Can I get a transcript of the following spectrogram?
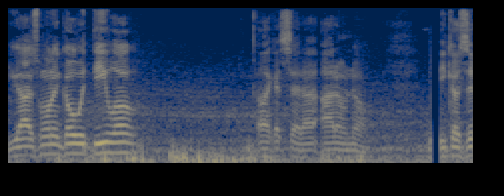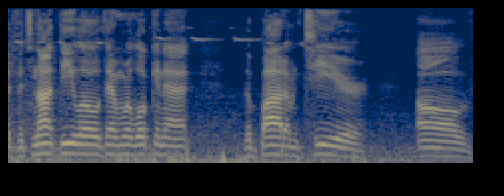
You guys want to go with D'Lo? Like I said, I, I don't know. Because if it's not D'Lo, then we're looking at the bottom tier of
